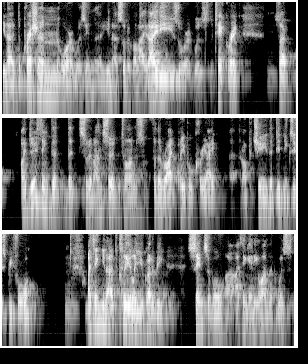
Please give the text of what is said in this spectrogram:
you know, depression, or it was in the, you know, sort of the late 80s, or it was the tech wreck. So I do think that that sort of uncertain times for the right people create an opportunity that didn't exist before. Mm. I think you know clearly you've got to be sensible. Uh, I think anyone that was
